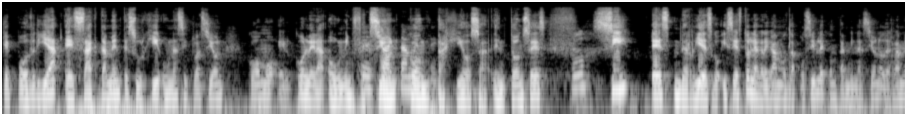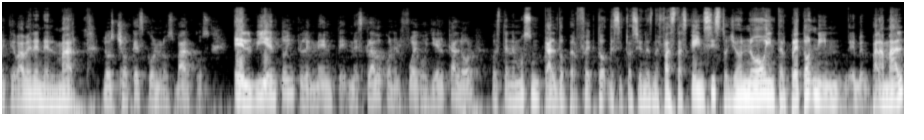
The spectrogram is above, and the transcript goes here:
que podría exactamente surgir una situación como el cólera o una infección contagiosa. Entonces, Uf. sí es de riesgo. Y si a esto le agregamos la posible contaminación o derrame que va a haber en el mar, los choques con los barcos, el viento inclemente mezclado con el fuego y el calor, pues tenemos un caldo perfecto de situaciones nefastas que, insisto, yo no interpreto ni eh, para mal,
